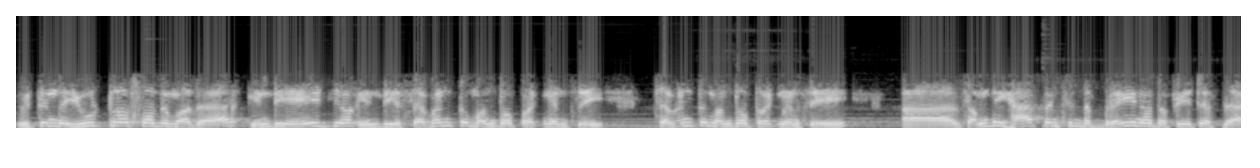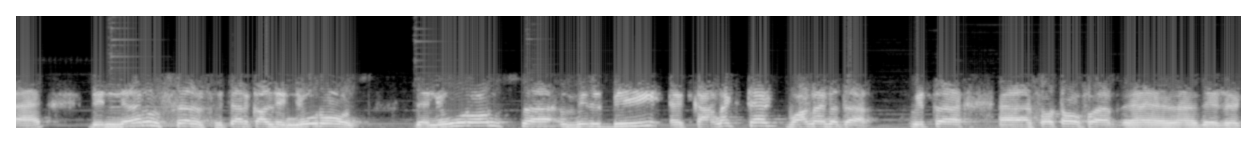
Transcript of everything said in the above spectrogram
Within the uterus of the mother in the age of, in the seventh month of pregnancy seventh month of pregnancy uh, something happens in the brain of the fetus that the nerve cells which are called the neurons the neurons uh, will be uh, connected one another with a uh, sort of uh, uh, the,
